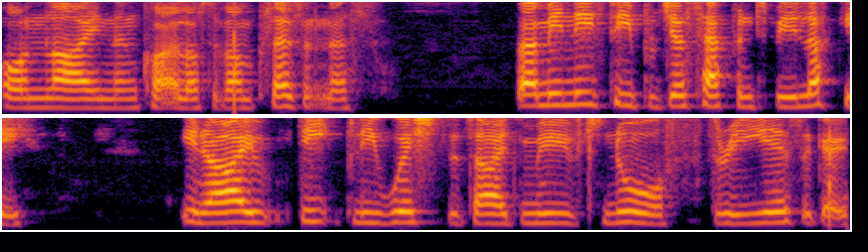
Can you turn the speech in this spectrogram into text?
online and quite a lot of unpleasantness. But I mean, these people just happen to be lucky. You know, I deeply wish that I'd moved north three years ago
